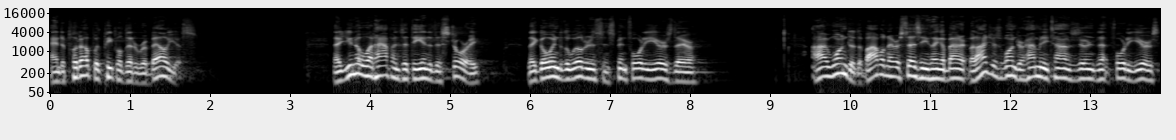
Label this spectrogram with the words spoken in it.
and to put up with people that are rebellious. Now, you know what happens at the end of this story. They go into the wilderness and spend 40 years there. I wonder, the Bible never says anything about it, but I just wonder how many times during that 40 years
